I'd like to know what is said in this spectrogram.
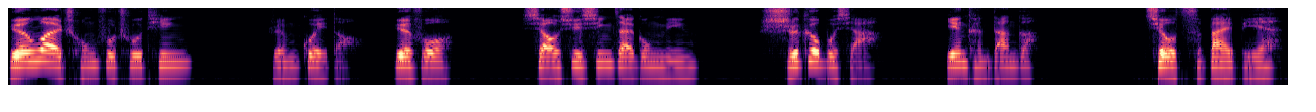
员外重复出听，仁贵道：“岳父，小婿心在功名，时刻不暇，焉肯耽搁？就此拜别。”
